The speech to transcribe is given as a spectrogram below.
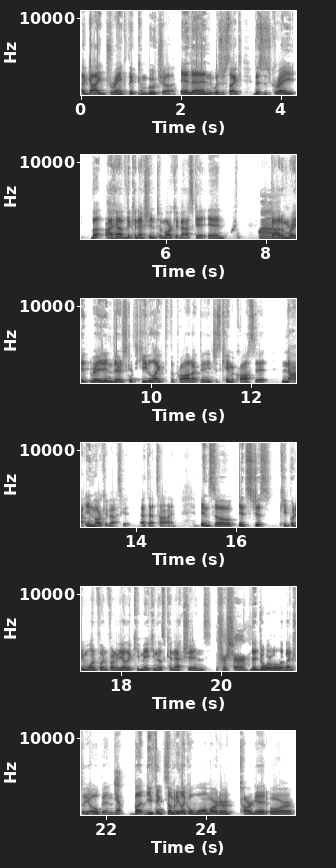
a guy drank the kombucha and then was just like, "This is great," but I have the connection to Market Basket and wow. got him right right in there just because he liked the product and he just came across it not in Market Basket at that time, and so it's just keep putting one foot in front of the other, keep making those connections. For sure. The door will eventually open. Yep. But do you think somebody like a Walmart or a Target or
